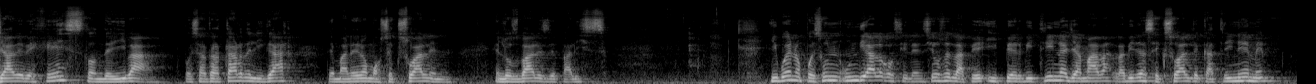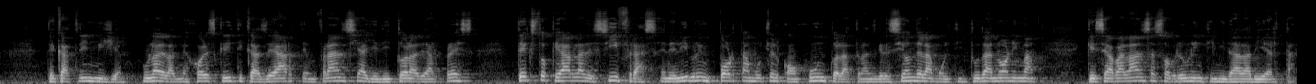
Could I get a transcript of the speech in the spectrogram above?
ya de vejez, donde iba pues, a tratar de ligar de manera homosexual en, los bares de París. Y bueno, pues un, diálogo silencioso es la hipervitrina llamada La vida sexual de Catherine M., de Catherine Millet, una de las mejores críticas de arte en Francia y editora de Art Press, texto que habla de cifras. En el libro importa mucho el conjunto, la transgresión de la multitud anónima que se abalanza sobre una intimidad abierta.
